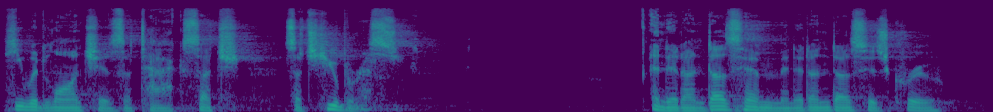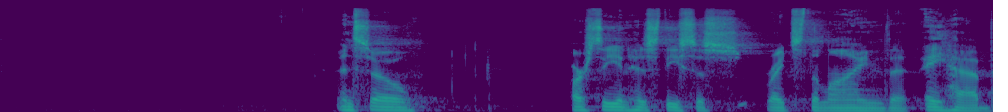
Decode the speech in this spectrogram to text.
he would launch his attack. Such, such hubris. And it undoes him and it undoes his crew. And so, R.C. in his thesis writes the line that Ahab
